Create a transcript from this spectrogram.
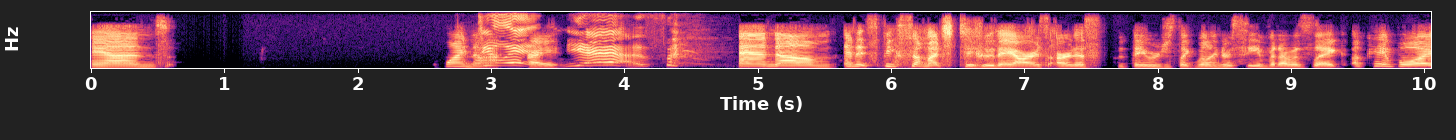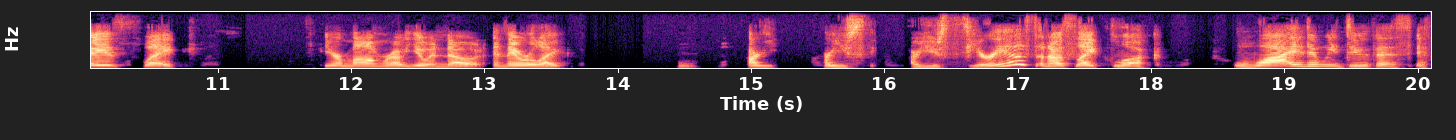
And why not Do it. right? Yes. and um and it speaks so much to who they are as artists that they were just like willing to receive. But i was like okay boys like your mom wrote you a note. And they were like are you are you are you serious and i was like look why do we do this if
